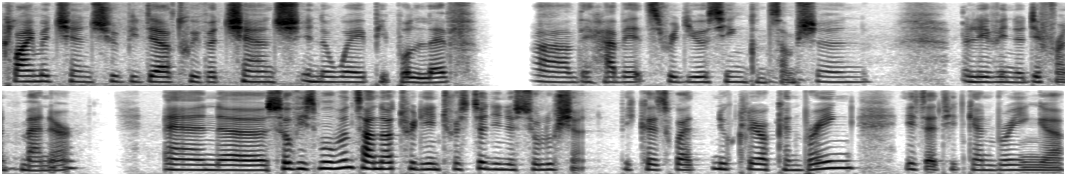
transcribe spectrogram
climate change should be dealt with a change in the way people live, uh, their habits, reducing consumption, live in a different manner. And uh, so these movements are not really interested in a solution because what nuclear can bring is that it can bring uh,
